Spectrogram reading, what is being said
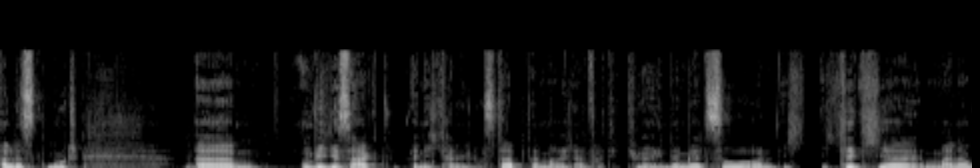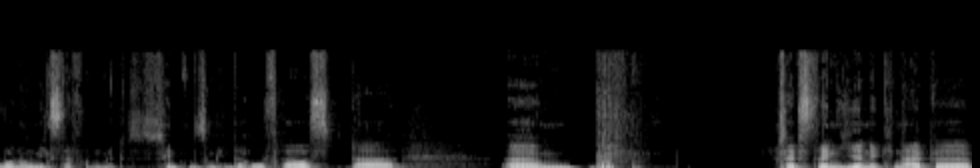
alles gut. Ähm, und wie gesagt, wenn ich keine Lust habe, dann mache ich einfach die Tür hinter mir zu und ich, ich kriege hier in meiner Wohnung nichts davon mit. Es ist hinten zum Hinterhof raus. Da, ähm, pff, selbst wenn hier eine Kneipe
